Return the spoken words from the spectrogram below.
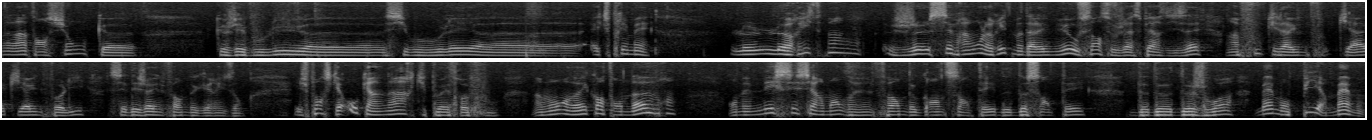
l'intention que que j'ai voulu, si vous voulez, exprimer. Le rythme, c'est vraiment le rythme d'aller mieux, au sens où Jasper disait un fou qui a une, qui a, qui a une folie, c'est déjà une forme de guérison. Et je pense qu'il n'y a aucun art qui peut être fou. À un moment donné, quand on œuvre, on est nécessairement dans une forme de grande santé, de, santé, de, de, joie, même au pire, même.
